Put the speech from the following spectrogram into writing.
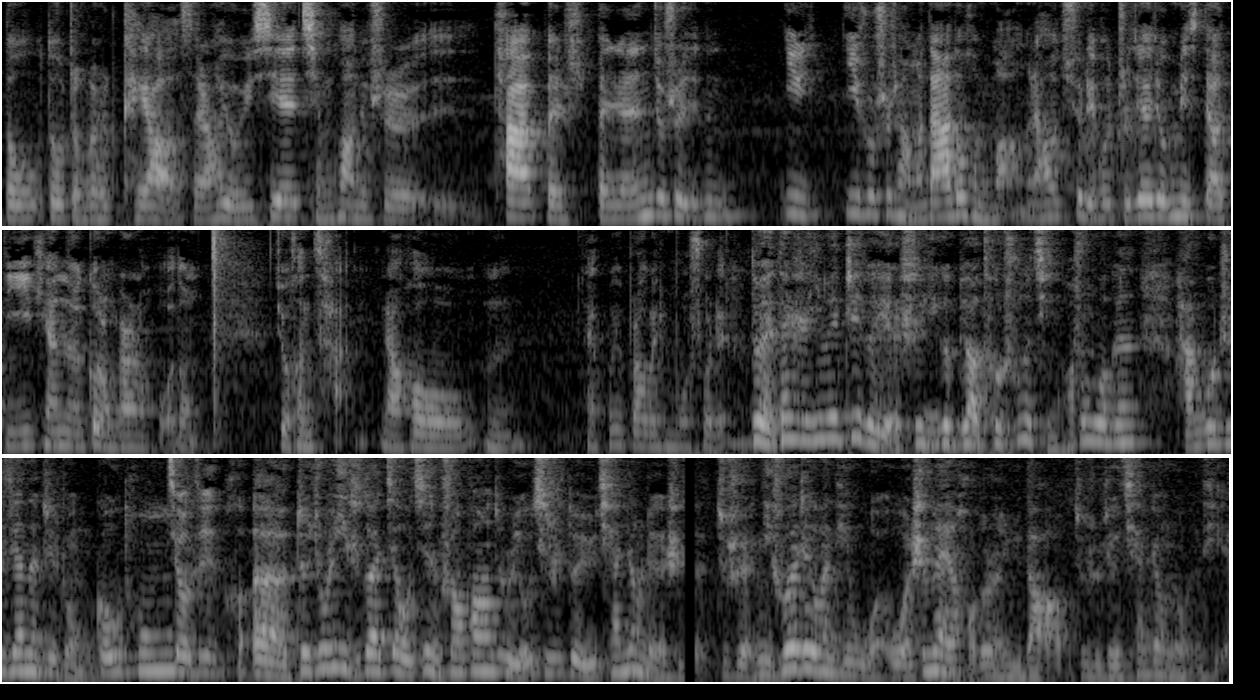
都都整个是 chaos，然后有一些情况就是他本本人就是艺艺术市场嘛，大家都很忙，然后去了以后直接就 miss 掉第一天的各种各样的活动。就很惨，然后嗯，哎，我也不知道为什么我说这个。对，但是因为这个也是一个比较特殊的情况，中国跟韩国之间的这种沟通较劲和呃，对，就是一直在较劲，双方就是尤其是对于签证这个事情，就是你说的这个问题，我我身边有好多人遇到，就是这个签证的问题。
